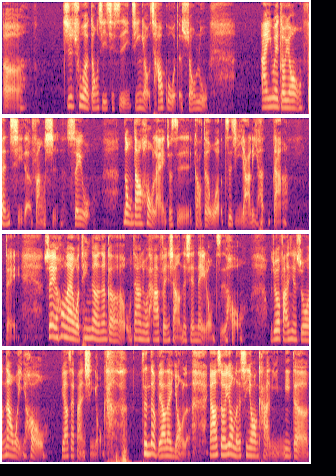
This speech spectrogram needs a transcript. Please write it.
呃支出的东西其实已经有超过我的收入啊，因为都用分期的方式，所以我弄到后来就是搞得我自己压力很大，对，所以后来我听了那个吴大如他分享那些内容之后。我就发现说，那我以后不要再办信用卡，真的不要再用了。然后说用了信用卡，你你的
